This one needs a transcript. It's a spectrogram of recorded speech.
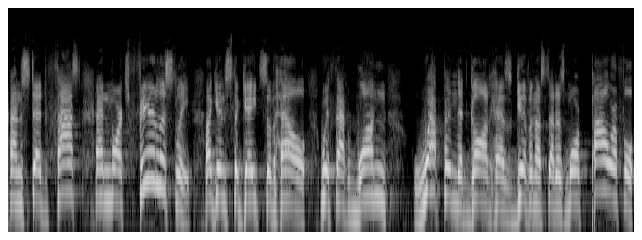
and steadfast and march fearlessly against the gates of hell with that one weapon that God has given us that is more powerful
